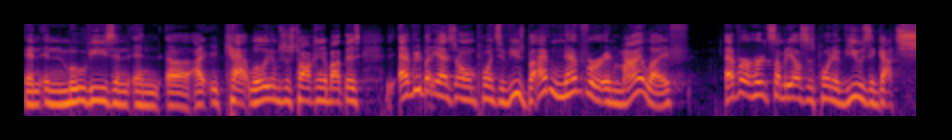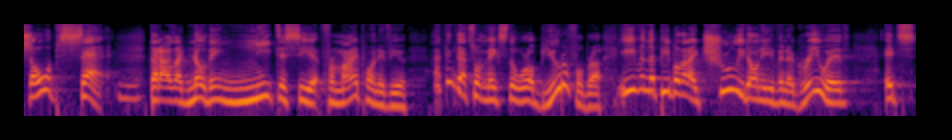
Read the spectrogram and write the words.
and in movies and and uh, I, Katt Williams was talking about this. Everybody has their own points of views, but I've never in my life ever heard somebody else's point of views and got so upset mm-hmm. that I was like, no, they need to see it from my point of view. I think that's what makes the world beautiful, bro. Even the people that I truly don't even agree with, it's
